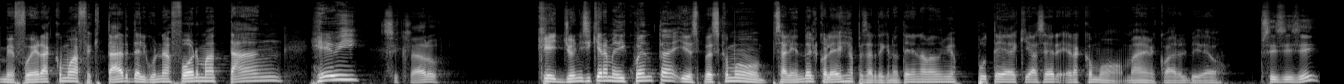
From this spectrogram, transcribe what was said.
me fuera como a afectar de alguna forma tan heavy Sí, claro. que yo ni siquiera me di cuenta y después como saliendo del colegio, a pesar de que no tenía nada más ni puta idea de qué iba a hacer, era como, madre, me cuadra el video. Sí, sí, sí.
